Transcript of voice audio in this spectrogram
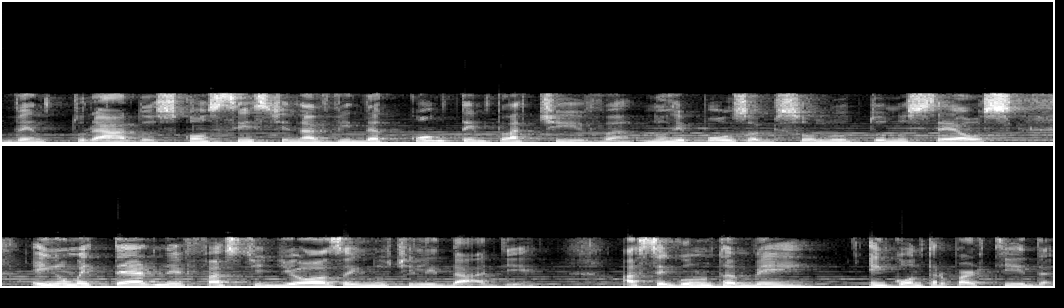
bem-aventurados consiste na vida contemplativa, no repouso absoluto nos céus, em uma eterna e fastidiosa inutilidade. Asseguram também, em contrapartida,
